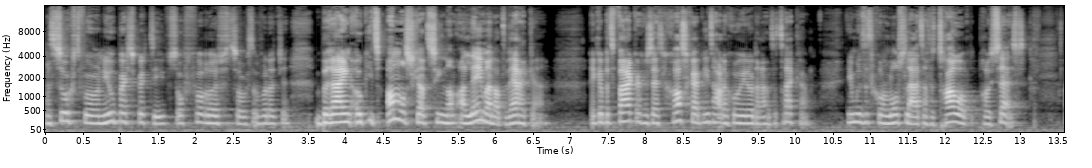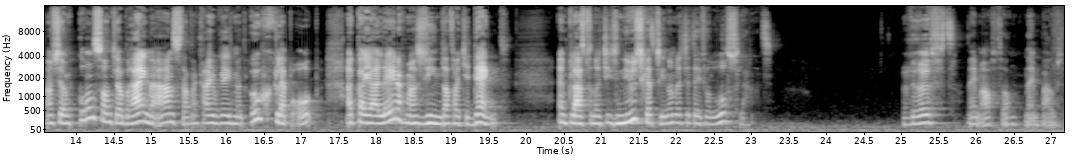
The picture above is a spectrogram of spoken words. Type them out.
Het zorgt voor een nieuw perspectief, zorgt voor rust, zorgt ervoor dat je brein ook iets anders gaat zien dan alleen maar dat werken. Ik heb het vaker gezegd, gras gaat niet harder groeien door eraan te trekken. Je moet het gewoon loslaten en vertrouwen op het proces. Als je dan constant jouw brein maar aanstaat, dan krijg je op een gegeven moment oogkleppen op. En kan je alleen nog maar zien dat wat je denkt. In plaats van dat je iets nieuws gaat zien, omdat je het even loslaat. Rust, neem afstand, neem pauze.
